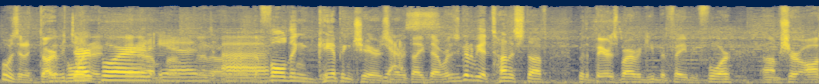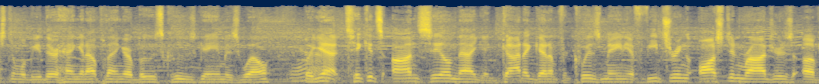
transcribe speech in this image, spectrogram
what was it? A dartboard, a dartboard um, and, uh, uh, the folding camping chairs and everything like that. There's going to be a ton of stuff with the Bears Barbecue Buffet before. I'm sure Austin will be there hanging out, playing our Booze Clues game as well. Yeah. But yeah, tickets on sale now. You gotta get them for Quizmania, featuring Austin Rogers of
